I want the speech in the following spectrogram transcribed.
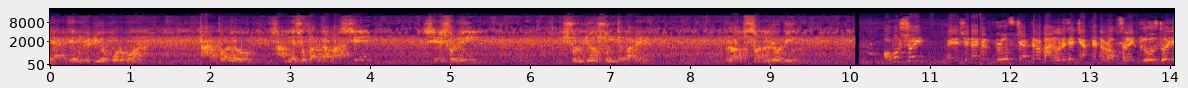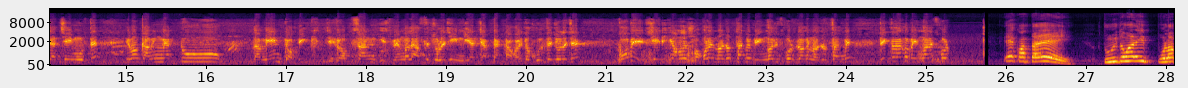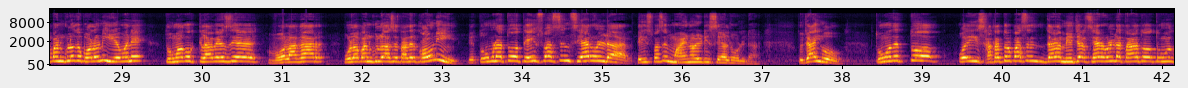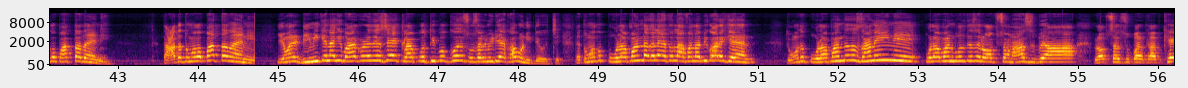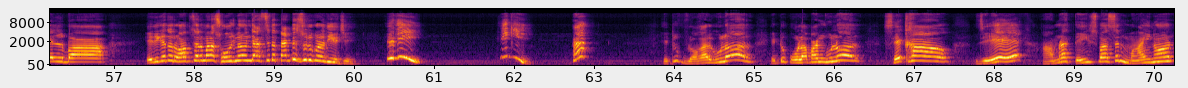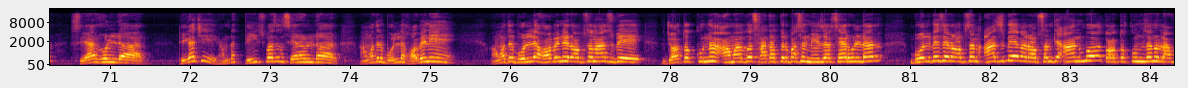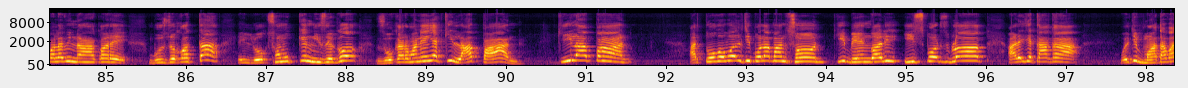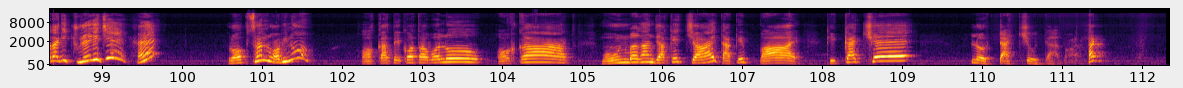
প্লেয়ারদের ভিডিও করব না। তারপরেও সামনে সুপার কাপ আসছে শেষ হলেই শুনলেও শুনতে পারেন রবসন লোডিং অবশ্যই সেটা একটা ক্লোজ চ্যাপ্টার বাংলাদেশের চ্যাপ্টারটা রপসানের ক্লোজ হয়ে যাচ্ছে এই মুহূর্তে। এবং coming back to the main topic যে রপসান ইস্ট বেঙ্গলে আসতে চলেছে ইন্ডিয়ার চ্যাপ্টারটা হয়তো খুলতে চলেছে। কবে? সেদিকে আমাদের সকলের নজর থাকবে বেঙ্গল স্পোর্টস ব্লগের নজর থাকবে। দেখতে থাকো বেঙ্গল স্পোর্টস এ কথা এ তুমি তোমার এই পোলাপানগুলোকে বলো নি এ মানে তোমাকে ক্লাবের যে বলাগার পোলাপানগুলো আছে, তাদের কওনি? যে তোমরা তো তেইশ পার্সেন্ট শেয়ার হোল্ডার তেইশ পার্সেন্ট মাইনরিটি শেয়ার হোল্ডার তো যাই হোক, তোমাদের তো ওই সাতাত্তর পার্সেন্ট যারা মেজর শেয়ার হোল্ডার তারা তো তোমাকে পাত্তা দেয়নি। তারা তো তোমাকে পাত্তা দেয়নি? এ মানে ডিমিকে নাকি বার করে দিয়েছে ক্লাব কর্তৃপক্ষ সোশ্যাল মিডিয়া খবর নিতে হচ্ছে। তা তোমাকে পোলাপানটা গেলে এত লাফালাফি করে কেন? তোমার তো পোলাপানটা তো জানেই নে। পোলাপান বলতেছে রপসন আসবা, রপসন সুপার কাপ খেলবা। এদিকে তো রপসন মানে সৌজ মেরন যাচ্ছে তো প্র্যাকটিস শুরু করে দিয়েছে। এ কি? এ কি? হ্যাঁ? একটু ব্লগারগুলোর একটু পোলাপানগুলোর শেখাও যে আমরা তেইশ পার্সেন্ট মাইনর শেয়ার হোল্ডার ঠিক আছে? আমরা তেইশ পার্সেন্ট শেয়ার হোল্ডার আমাদের বললে হবে না। আমাদের বললে হবে না অপশান আসবে। যতক্ষণ না আমাগো সাতাত্তর পার্সেন্ট মেজার শেয়ার হোল্ডার বলবে যে অপশান আসবে, এবার অপশানকে আনব, ততক্ষণ যেন লাফালাফি না করে। বুঝতো কর্তা এই লোক সমুখকে নিজে গো, জোকার মানে কি লাভ পান? কি লাভ পান? আর তোকে বলছি বলা পান শোন, কি বেঙ্গলি স্পোর্টস ব্লগ আর এই যে কাকা, বলছি, মাথা পাতা কি চুলে গেছে? হ্যাঁ? রবসান রবিনো অকাতে কথা বলো অকাত মোহনবাগান যাকে চায় তাকে পায়। ঠিক আছে? လို့တချို့တာပါဘတ်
